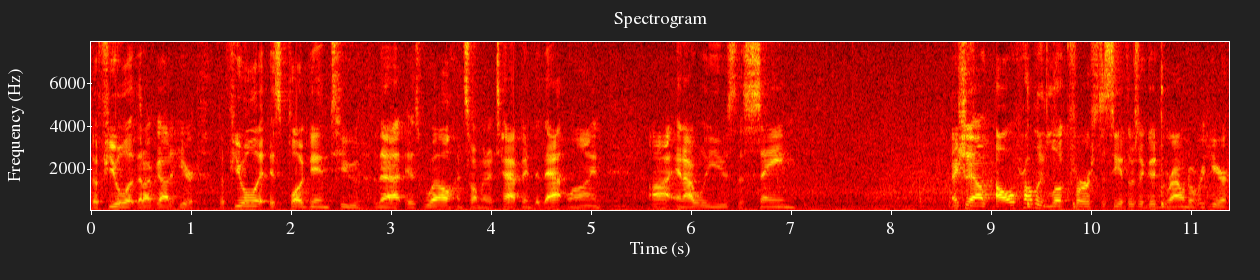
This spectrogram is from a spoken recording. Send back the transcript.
the Fuel-It that I've got here. The Fuel-It is plugged into that as well, and so I'm going to tap into that line, uh, and I will use the same Actually, I'll, I'll, probably look first to see if there's a good ground over here,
